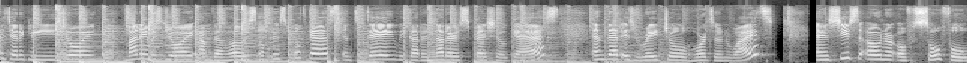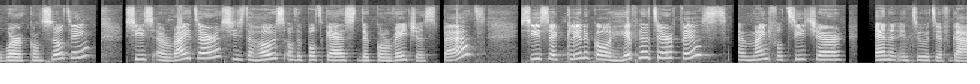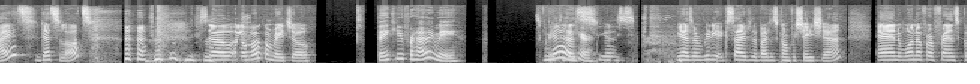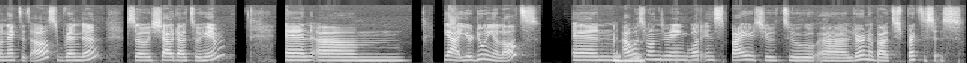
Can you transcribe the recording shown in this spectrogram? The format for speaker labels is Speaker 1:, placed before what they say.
Speaker 1: Unapologetically Joy. My name is Joy. I'm the host of this podcast, and today we got another special guest, and that is Rachel Horton White. And she's the owner of Soulful Work Consulting. She's a writer, she's the host of the podcast The Courageous Path. She's a clinical hypnotherapist, a mindful teacher, and an intuitive guide. That's a lot. so, uh, welcome, Rachel.
Speaker 2: Thank you for having me. It's great
Speaker 1: yes,
Speaker 2: to be here.
Speaker 1: Yes, yes, I'm really excited about this conversation. And one of our friends connected us, Brendan. So shout out to him. And um, yeah, you're doing a lot. And mm-hmm. I was mm-hmm. wondering what inspired you to uh, learn about these practices.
